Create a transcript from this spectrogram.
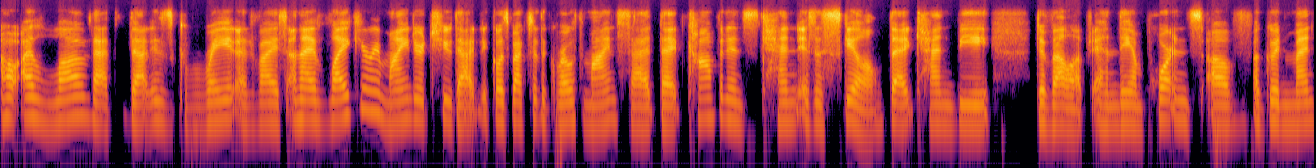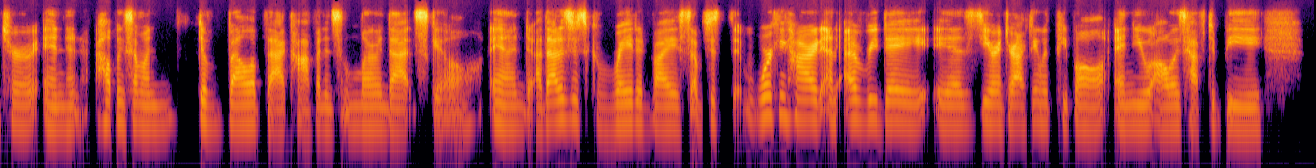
Oh, I love that. That is great advice. And I like your reminder too that it goes back to the growth mindset that confidence can is a skill that can be developed and the importance of a good mentor in helping someone develop that confidence and learn that skill. And uh, that is just great advice of just working hard. And every day is you're interacting with people, and you always have to be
